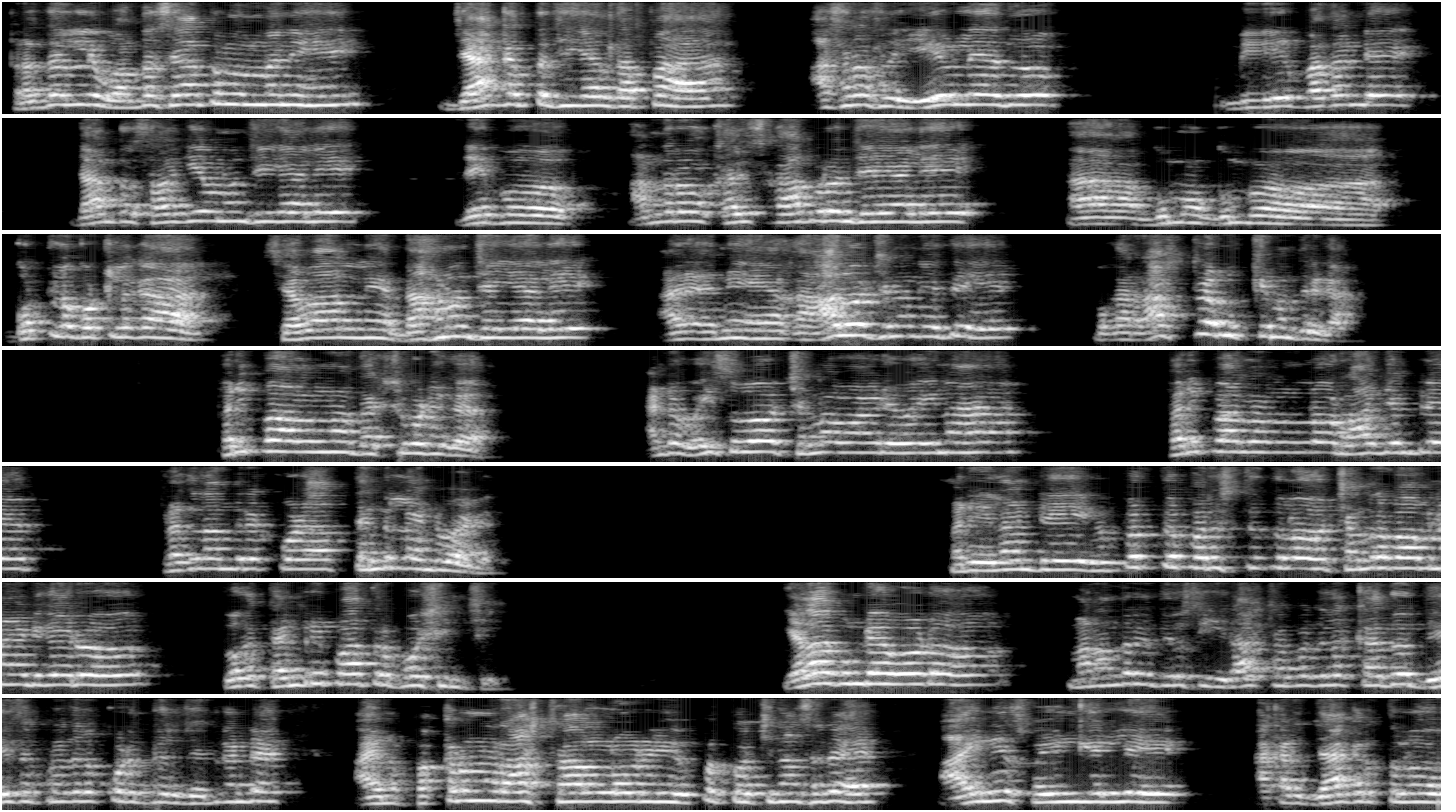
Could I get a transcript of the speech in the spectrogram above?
ప్రజల్ని వంద శాతం ఉందని జాగ్రత్త చేయాలి తప్ప అసలు అసలు ఏం లేదు. మీరు పదండి దాంతో సహజీవనం చేయాలి. రేపు అందరూ కలిసి కాపురం చేయాలి. ఆ గుమ్మ గుమ్మ గుట్ల గుట్లుగా శవాల్ని దహనం చేయాలి అనే ఒక ఆలోచన అనేది ఒక రాష్ట్ర ముఖ్యమంత్రిగా పరిపాలన దక్షుడిగా అంటే వయసులో చిన్నవాడివైనా పరిపాలనలో రాజంటే ప్రజలందరికీ కూడా తండ్రి లాంటి వాడు. మరి ఇలాంటి విపత్తు పరిస్థితుల్లో చంద్రబాబు నాయుడు గారు ఒక తండ్రి పాత్ర పోషించి ఎలాగుండేవాడో మనందరికీ తెలుసు ఈ రాష్ట్ర ప్రజలకు కాదు దేశ ప్రజలకు కూడా తెలుసు. ఎందుకంటే ఆయన పక్కనున్న రాష్ట్రాలలోని విపత్తు వచ్చినా సరే ఆయనే స్వయంగా వెళ్ళి అక్కడ జాగ్రత్తలు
